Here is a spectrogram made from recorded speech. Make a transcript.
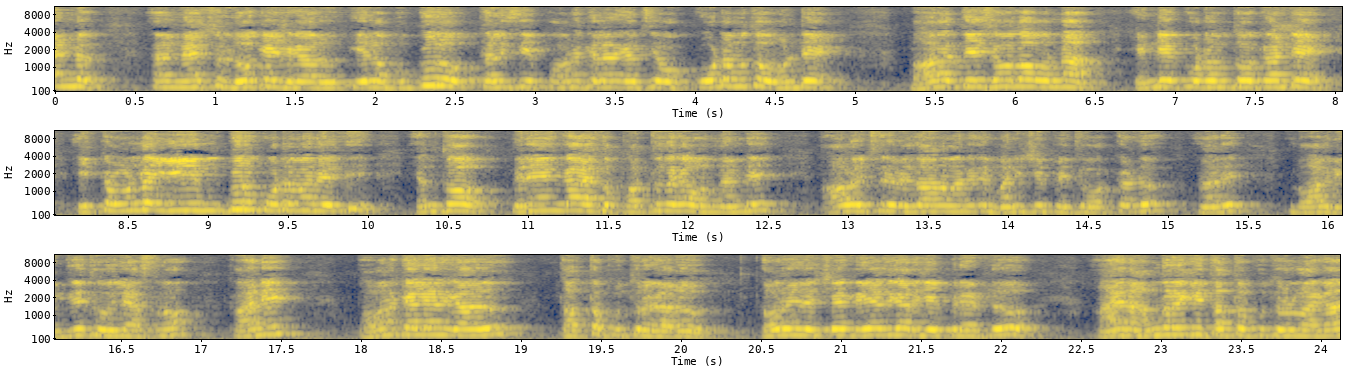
అండ్ నెక్స్ట్ లోకేష్ గారు ఇలా ముగ్గురు కలిసి పవన్ కళ్యాణ్ కలిసి ఒక కూటమితో ఉంటే భారతదేశంలో ఉన్న ఎన్డీఏ కూటమితో కంటే ఇక్కడ ఉన్న ఈ ముగ్గురు కూటమి అనేది ఎంతో వినయంగా ఎంతో పద్ధతిగా ఉందండి. ఆలోచన విధానం అనేది మనిషి ప్రతి ఒక్కళ్ళు అది వాళ్ళ విజ్ఞత వదిలేస్తున్నాం. కానీ పవన్ కళ్యాణ్ గారు దత్తపుత్రుడు గారు. గౌరవ షేక్ రియాజ్ గారు చెప్పినట్టు ఆయన అందరికీ దత్తపుత్రులాగా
